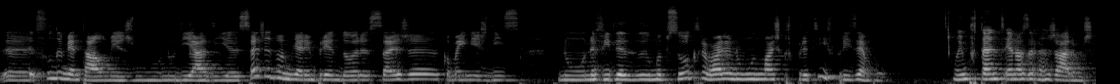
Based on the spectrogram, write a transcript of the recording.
uh, fundamental mesmo no dia a dia, seja de uma mulher empreendedora, seja, como a Inês disse, no, na vida de uma pessoa que trabalha num mundo mais corporativo, por exemplo. O importante é nós arranjarmos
